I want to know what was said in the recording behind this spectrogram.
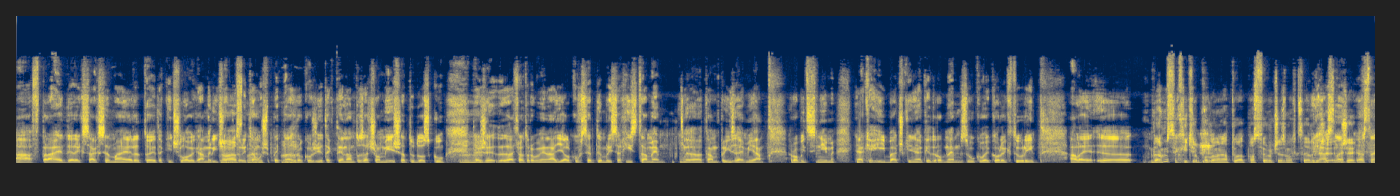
A v Prahe Derek Saxenmayer, to je taký človek Američan, No, ktorý tam už 15 rokov žije, tak ten nám to začal miešať tú dosku, takže zatiaľ to robíme na diálku, v septembri sa chystáme e, tam prísť aj my a robiť s ním nejaké hýbačky, nejaké drobné zvukové korektúry, ale e, Veľmi sa chytil podľa mňa na tú atmosféru, čo sme chceli. Jasné, že, že, jasné.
